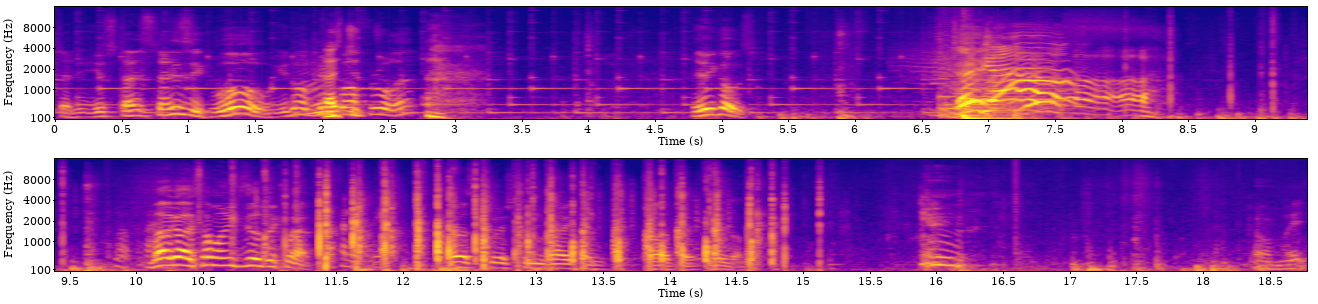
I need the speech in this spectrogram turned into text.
Study, you study statistics. Whoa, you know a bit That's after all, huh? Here he goes. Hey! Yeah! Now, guys, come on, you deserve the clap. Definitely. First question right and card right. Well done. Come on, mate.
